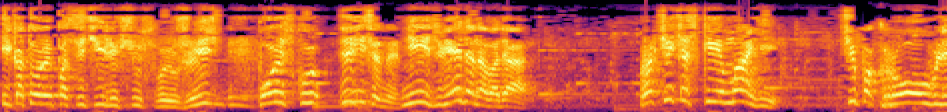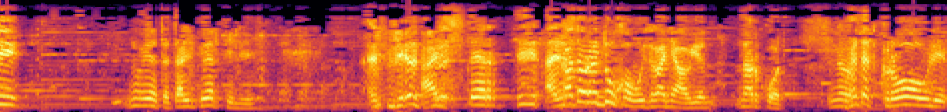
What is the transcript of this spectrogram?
и которые посвятили всю свою жизнь поиску Истины. неизведанного, да. Практические маги, типа Кроули, ну этот Альберт или Альберт. Альстер, Аль- который духов изгонял ее наркот. Ну. Этот Кроули,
